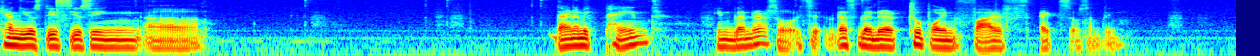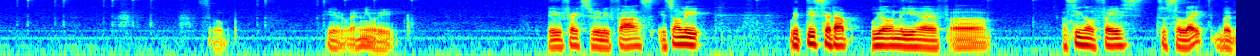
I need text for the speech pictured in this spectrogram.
can use this using uh, dynamic paint in blender. So it's that's blender 2.5x or something. So here anyway the effects really fast. It's only with this setup we only have uh, a single face to select but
